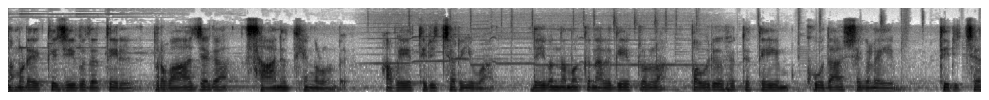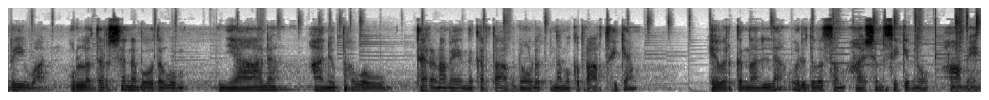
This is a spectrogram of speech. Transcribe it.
നമ്മുടെയൊക്കെ ജീവിതത്തിൽ പ്രവാചക സാന്നിധ്യങ്ങളുണ്ട്. അവയെ തിരിച്ചറിയുവാൻ ദൈവം നമുക്ക് നൽകിയിട്ടുള്ള പൗരോഹിത്യത്തെയും കൂതാശകളെയും തിരിച്ചറിയുവാൻ ഉള്ള ദർശനബോധവും ജ്ഞാന അനുഭവവും തരണമേ എന്ന് കർത്താവിനോട് നമുക്ക് പ്രാർത്ഥിക്കാം. ഇവർക്ക് നല്ല ഒരു ദിവസം ആശംസിക്കുന്നു. ആമേൻ.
